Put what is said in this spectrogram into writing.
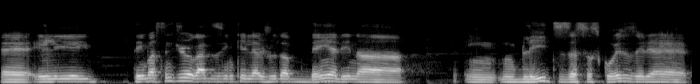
é, ele tem bastante jogadas em que ele ajuda bem ali na, em, em blitz, essas coisas. Ele é,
